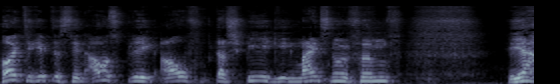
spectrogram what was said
Heute gibt es den Ausblick auf das Spiel gegen Mainz 05. Ja,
